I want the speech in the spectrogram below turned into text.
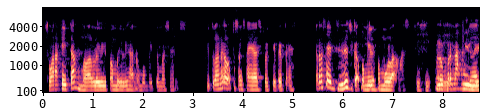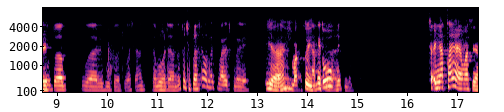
suara kita melalui pemilihan umum itu Mas Haris. Itulah kalau pesan saya sebagai PPS. Karena saya dulu juga pemilih pemula Mas. Sisi. Belum iya. pernah milih. 2022 sekarang 20 tahun itu 17 tahun kan kemarin sebelumnya. Iya, waktu Tapi itu belum. Seingat saya ya Mas ya.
